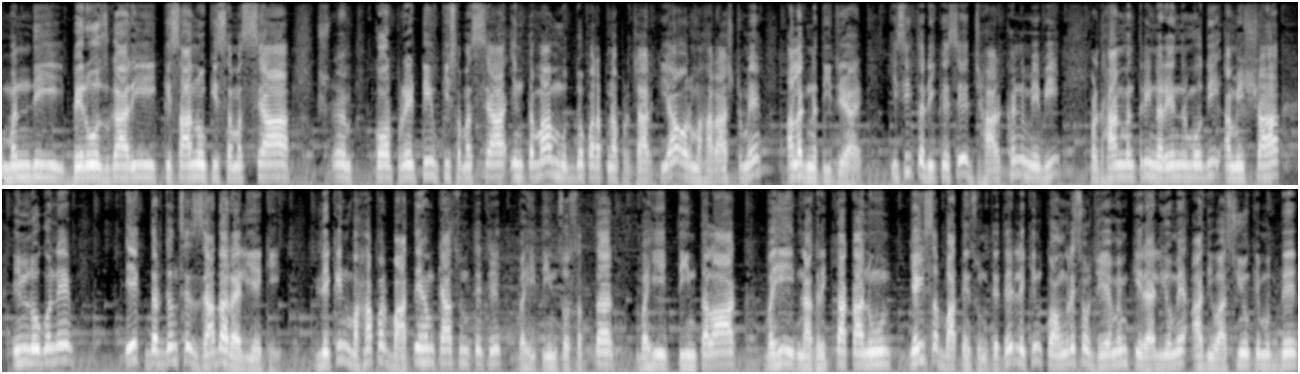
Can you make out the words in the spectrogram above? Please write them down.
मंदी, बेरोजगारी, किसानों की समस्या कॉरपोरेटिव की समस्या, इन तमाम मुद्दों पर अपना प्रचार किया और महाराष्ट्र में अलग नतीजे आए। इसी तरीके से झारखंड में भी प्रधानमंत्री नरेंद्र मोदी, अमित शाह, इन लोगों ने एक दर्जन से ज़्यादा रैलियाँ की। लेकिन वहाँ पर बातें हम क्या सुनते थे? वही 370, वही तीन तलाक वही नागरिकता कानून यही सब बातें सुनते थे। लेकिन कांग्रेस और जेएमएम की रैलियों में आदिवासियों के मुद्दे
